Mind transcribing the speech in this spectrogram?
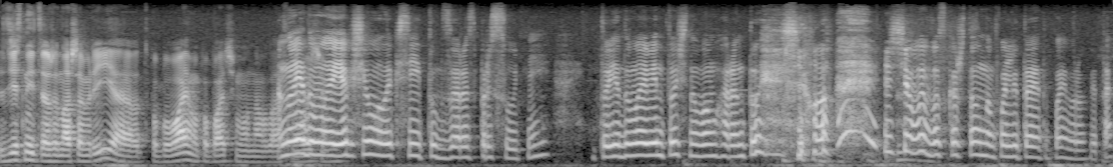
здійсниться вже наша мрія. От побуваємо, побачимо на власні Ну я очі. думаю, якщо Олексій тут зараз присутній, то я думаю, він точно вам гарантує, що, що ви безкоштовно політаєте по Європі, так?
